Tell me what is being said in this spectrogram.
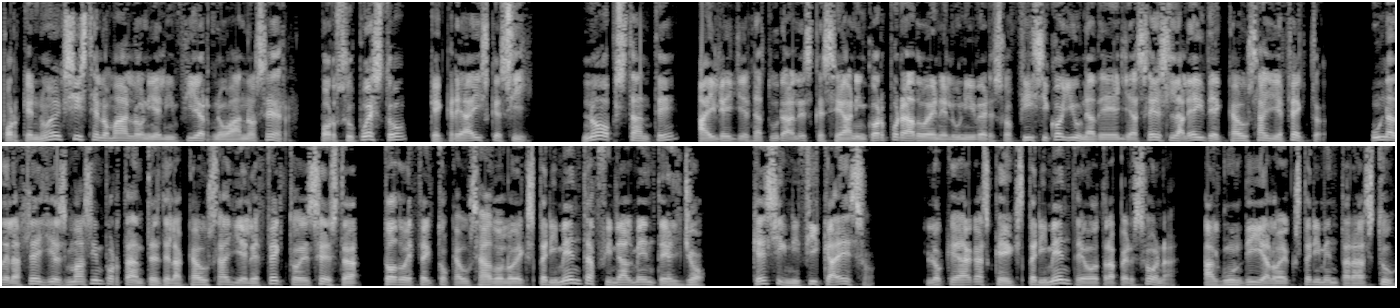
porque no existe lo malo ni el infierno a no ser, por supuesto, que creáis que sí. No obstante, hay leyes naturales que se han incorporado en el universo físico y una de ellas es la ley de causa y efecto. Una de las leyes más importantes de la causa y el efecto es esta, todo efecto causado lo experimenta finalmente el yo. ¿Qué significa eso? Lo que hagas que experimente otra persona, algún día lo experimentarás tú.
